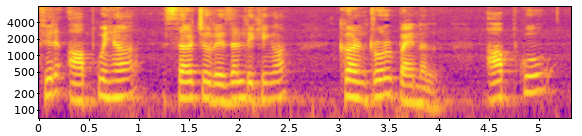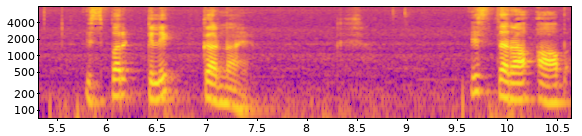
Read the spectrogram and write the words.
फिर आपको यहाँ सर्च रिज़ल्ट दिखेगा कंट्रोल पैनल आपको इस पर क्लिक करना है। इस तरह आप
